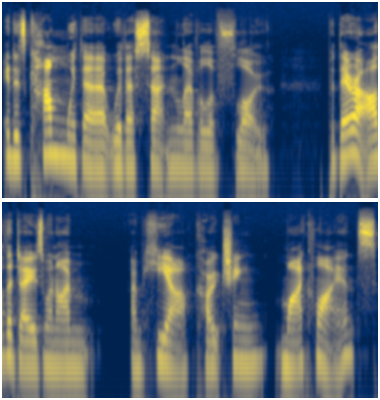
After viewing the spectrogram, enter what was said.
it has come with a with a certain level of flow. But there are other days when i'm i'm here coaching my clients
